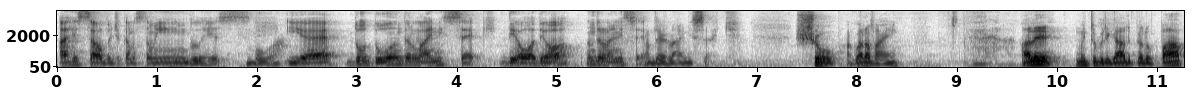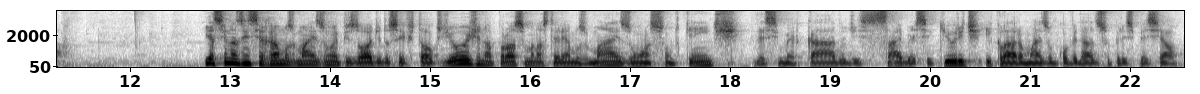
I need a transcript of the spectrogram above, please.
a ressalva de que elas estão em inglês. Boa. E é Dodô underline sec. D-O-D-O underline sec. Underline sec. Show. Agora vai, hein? Ale, muito obrigado pelo papo. E assim nós encerramos mais um episódio do Safe Talks de hoje. Na próxima nós teremos mais um assunto quente desse mercado de cybersecurity e, claro, mais um convidado super especial.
